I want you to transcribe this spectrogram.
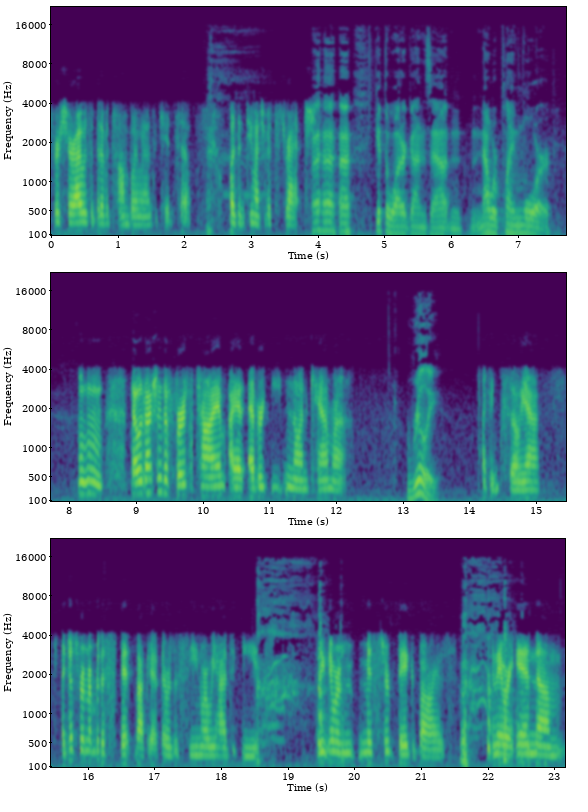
for sure. I was a bit of a tomboy when I was a kid, so wasn't too much of a stretch. Get the water guns out, and now we're playing war. hmm That was actually the first time I had ever eaten on camera. Really? I think so, yeah. I just remember the spit bucket. There was a scene where we had to eat. I think they were Mr. Big bars, and they were in. um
